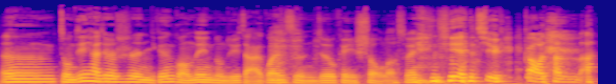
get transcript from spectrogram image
嗯，总结一下就是你跟广电总局打个官司，你就可以瘦了。所以 你也去告他们吧。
